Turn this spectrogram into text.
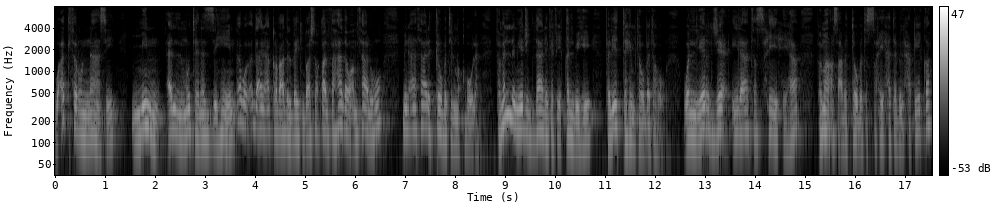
وأكثر الناس من المتنزهين. أو دعني أقرأ بعد البيت مباشرة قال فهذا وأمثاله من آثار التوبة المقبولة. فمن لم يجد ذلك في قلبه فليتهم توبته. وليرجع إلى تصحيحها فما أصعب التوبة الصحيحة بالحقيقة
